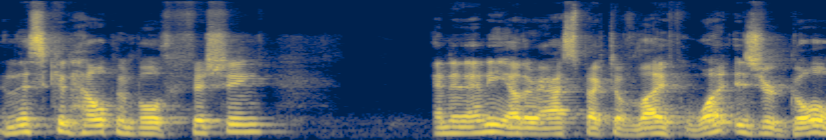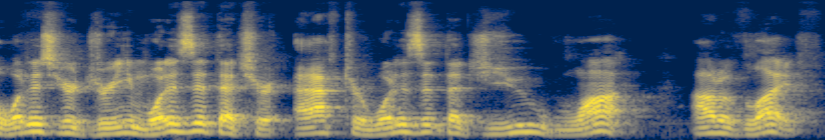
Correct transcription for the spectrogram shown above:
And this can help in both fishing and in any other aspect of life, what is your goal? What is your dream? What is it that you're after? What is it that you want out of life?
